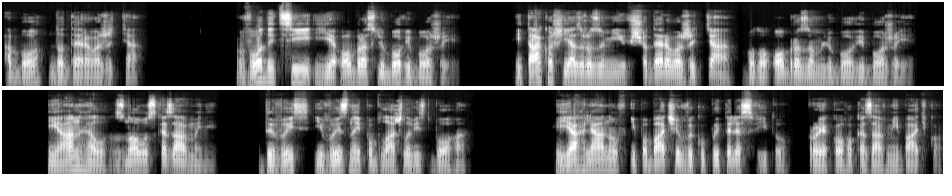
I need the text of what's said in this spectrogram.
або до дерева життя. Води ці є образ любові Божої. І також я зрозумів, що дерево життя було образом любові Божої. І ангел знову сказав мені Дивись і визнай поблажливість Бога. І я глянув і побачив Викупителя світу, про якого казав мій батько.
